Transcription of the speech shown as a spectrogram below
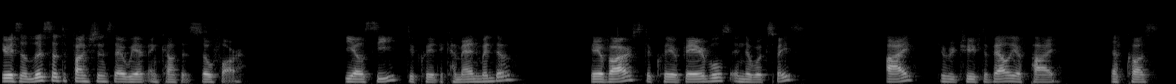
here is a list of the functions that we have encountered so far. CLC to clear the command window, clearvars to clear variables in the workspace, pi to retrieve the value of pi, and of course,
